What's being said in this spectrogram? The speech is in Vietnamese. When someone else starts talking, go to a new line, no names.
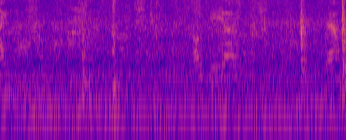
anh thôi chị ơi. Xem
